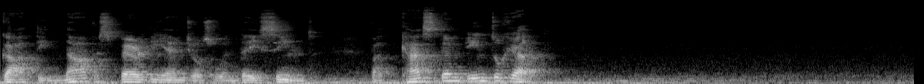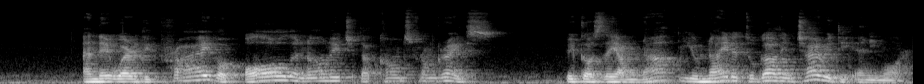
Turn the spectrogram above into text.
God did not spare the angels when they sinned, but cast them into hell. And they were deprived of all the knowledge that comes from grace because they are not united to God in charity anymore.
